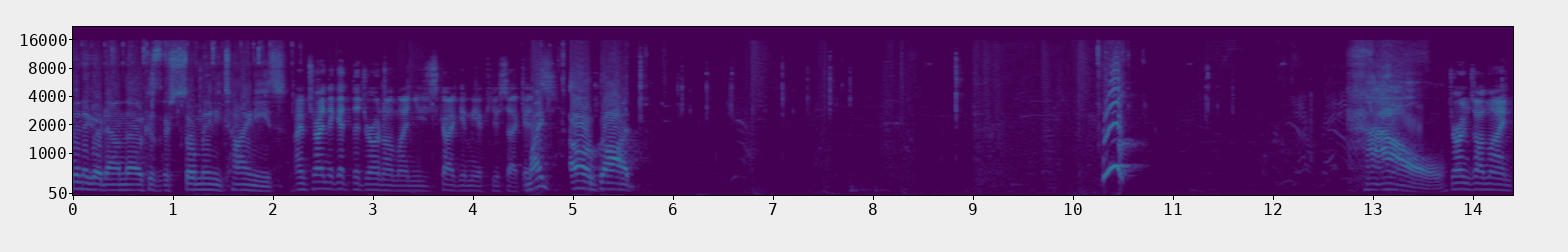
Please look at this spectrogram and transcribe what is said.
finna go down though because there's so many tinies. I'm trying to get the drone online. You just gotta give me a few seconds. My oh god. Woo! How? Drone's online.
